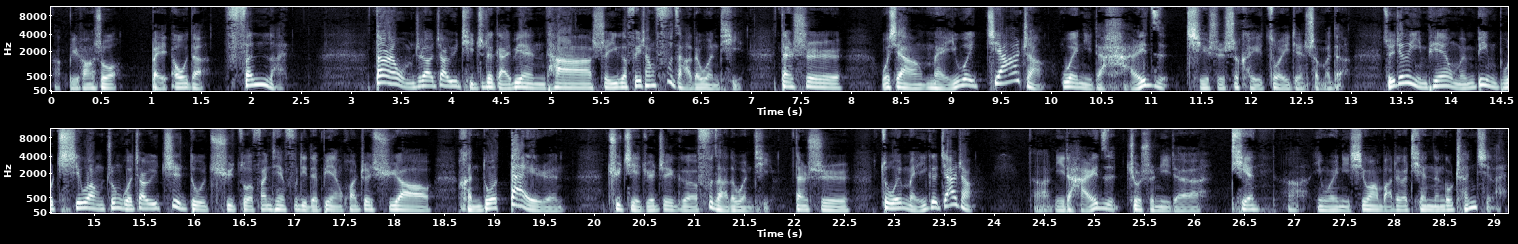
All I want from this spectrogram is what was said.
啊，比方说北欧的芬兰。当然，我们知道教育体制的改变，它是一个非常复杂的问题。但是，我想每一位家长为你的孩子其实是可以做一点什么的。所以，这个影片我们并不期望中国教育制度去做翻天覆地的变化，这需要很多代人去解决这个复杂的问题。但是，作为每一个家长，啊，你的孩子就是你的天啊，因为你希望把这个天能够撑起来，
